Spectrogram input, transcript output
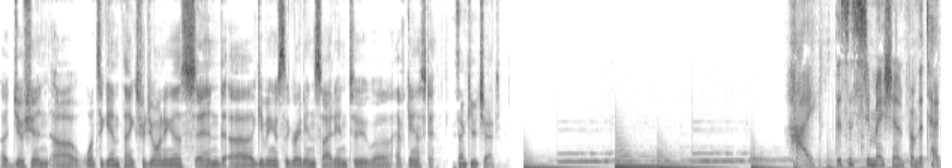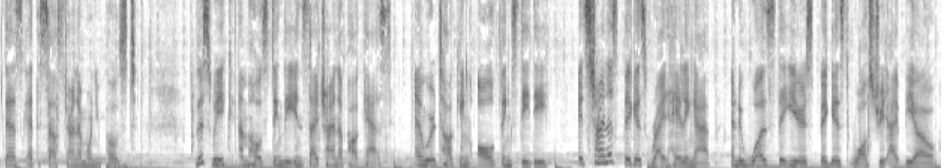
Uh, Zhou Xin, uh, once again, thanks for joining us and uh, giving us the great insight into uh, Afghanistan. Thank you, Chad. Hi, this is Xinmei Shen from the tech desk at the South China Morning Post. This week, I'm hosting the Inside China podcast, and we're talking all things Didi. It's China's biggest ride hailing app, and it was the year's biggest Wall Street IPO.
